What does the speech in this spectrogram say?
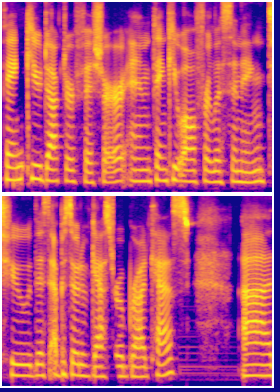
Thank you, Dr. Fisher, and thank you all for listening to this episode of Gastro Broadcast. Uh,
